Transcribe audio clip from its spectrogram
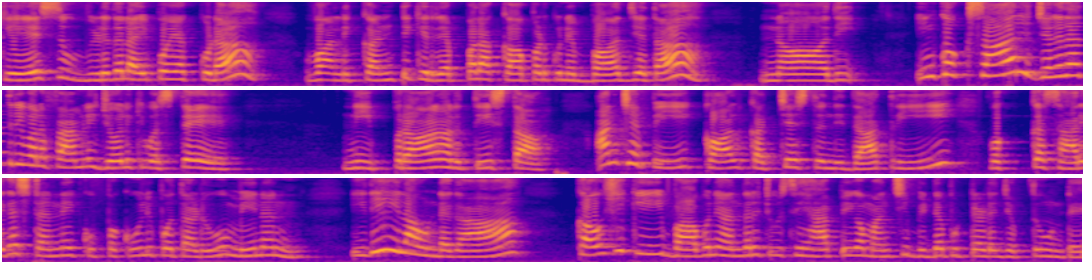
కేసు విడుదల అయిపోయాక కూడా వాళ్ళని కంటికి రెప్పలా కాపాడుకునే బాధ్యత నాది. ఇంకొకసారి జగదాత్రి వాళ్ళ ఫ్యామిలీ జోలికి వస్తే నీ ప్రాణాలు తీస్తా అని చెప్పి కాల్ కట్ చేస్తుంది దాత్రి. ఒక్కసారిగా స్టన్ అయి కుప్ప కూలిపోతాడు మీనన్. ఇది ఇలా ఉండగా కౌశికి బాబుని అందరూ చూసి హ్యాపీగా మంచి బిడ్డ పుట్టాడని చెప్తూ ఉంటే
